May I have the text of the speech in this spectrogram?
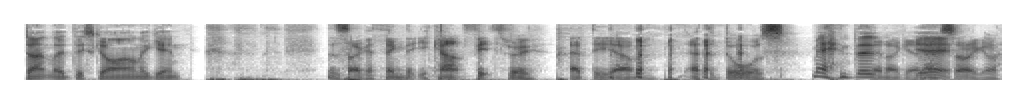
Don't let this guy on again, it's like a thing that you can't fit through at the um at the doors. man. The, then I go, yeah, "Oh, sorry, guy.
